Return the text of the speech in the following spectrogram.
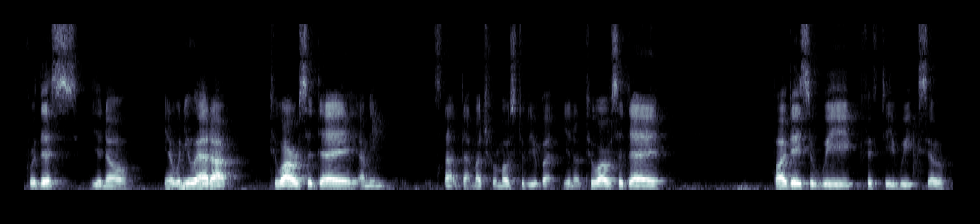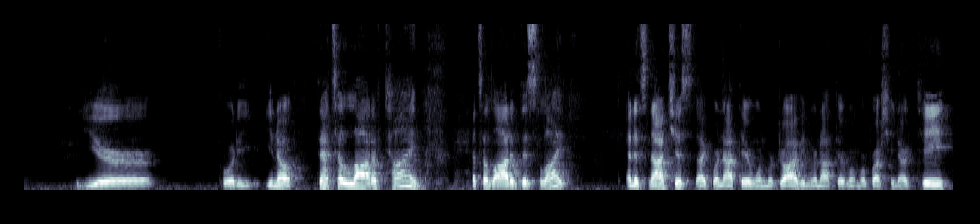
for this, you know. You know, when you add up two hours a day, I mean, it's not that much for most of you, but you know, two hours a day, five days a week, 50 weeks a year, 40, you know, that's a lot of time. That's a lot of this life. And it's not just like we're not there when we're driving, we're not there when we're brushing our teeth.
